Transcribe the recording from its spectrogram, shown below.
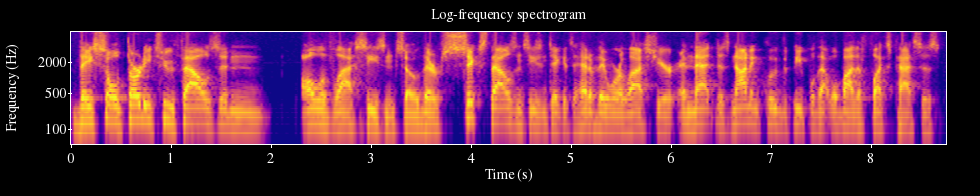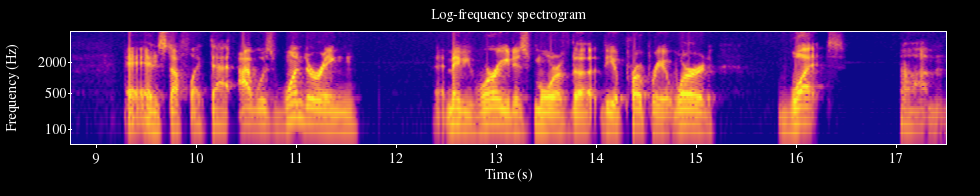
They sold 32,000 all of last season. So they're 6,000 season tickets ahead of they were last year. And that does not include the people that will buy the flex passes and, and stuff like that. I was wondering maybe worried is more of the the appropriate word. What um,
